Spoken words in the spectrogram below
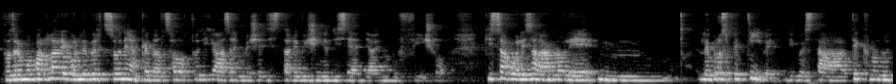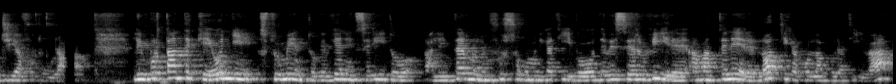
Potremmo parlare con le persone anche dal salotto di casa invece di stare vicino di sedia in un ufficio. Chissà quali saranno le, mh, le prospettive di questa tecnologia futura. L'importante è che ogni strumento che viene inserito all'interno di un flusso comunicativo deve servire a mantenere l'ottica collaborativa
